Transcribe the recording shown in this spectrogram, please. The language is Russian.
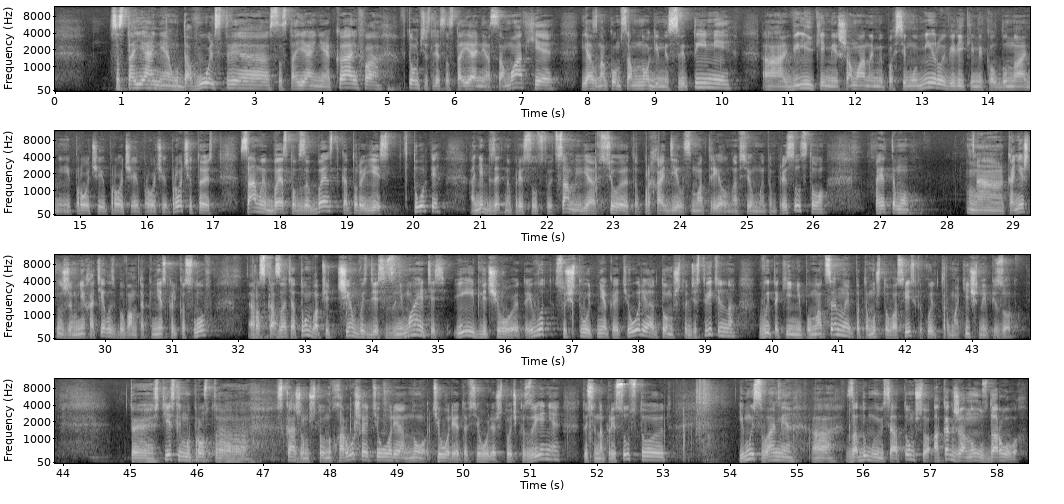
состояние удовольствия, состояние кайфа, в том числе состояние самадхи. Я знаком со многими святыми, а, великими шаманами по всему миру, великими колдунами и прочее, прочее, прочее, прочее. То есть самый best of the best, который есть в топе, они обязательно присутствуют. Сам я все это проходил, смотрел, на всем этом присутствовал. Поэтому, а, конечно же, мне хотелось бы вам так несколько слов – рассказать о том вообще, чем вы здесь занимаетесь и для чего это. И вот существует некая теория о том, что действительно вы такие неполноценные, потому что у вас есть какой-то травматичный эпизод. То есть, если мы просто скажем, что ну, хорошая теория, но теория это всего лишь точка зрения, то есть она присутствует, и мы с вами э, задумываемся о том, что а как же оно у здоровых?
